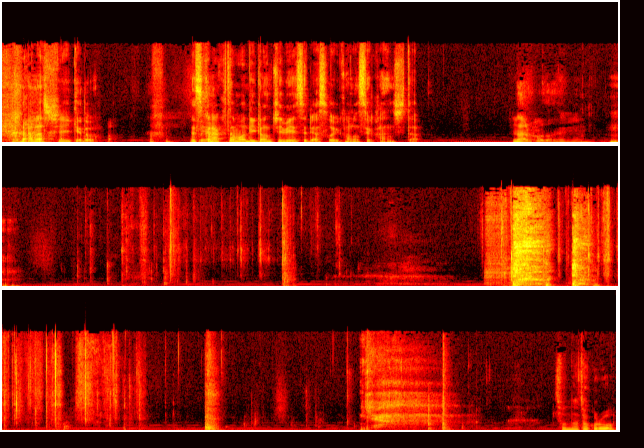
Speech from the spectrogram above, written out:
悲しいけど。で少なくとも理論値ベースではそういう可能性を感じた。なるほどね。うん そんなところ？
